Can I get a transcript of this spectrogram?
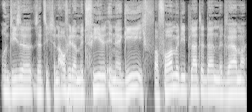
und diese setze ich dann auch wieder mit viel Energie. Ich verforme die Platte dann mit Wärme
